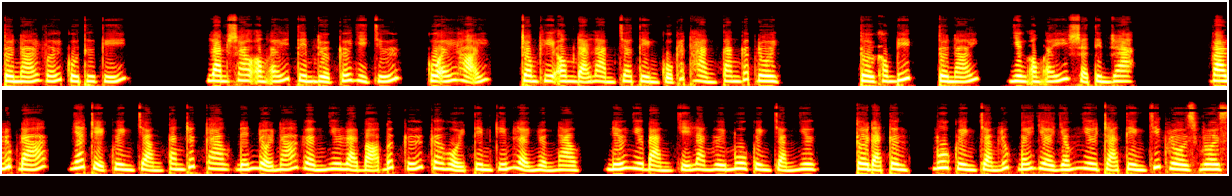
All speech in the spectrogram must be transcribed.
tôi nói với cô thư ký. Làm sao ông ấy tìm được cớ gì chứ? Cô ấy hỏi, trong khi ông đã làm cho tiền của khách hàng tăng gấp đôi. Tôi không biết, tôi nói, nhưng ông ấy sẽ tìm ra. Vào lúc đó, giá trị quyền chọn tăng rất cao đến nỗi nó gần như loại bỏ bất cứ cơ hội tìm kiếm lợi nhuận nào nếu như bạn chỉ là người mua quyền chọn như tôi đã từng mua quyền chọn lúc bấy giờ giống như trả tiền chiếc Rolls Royce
